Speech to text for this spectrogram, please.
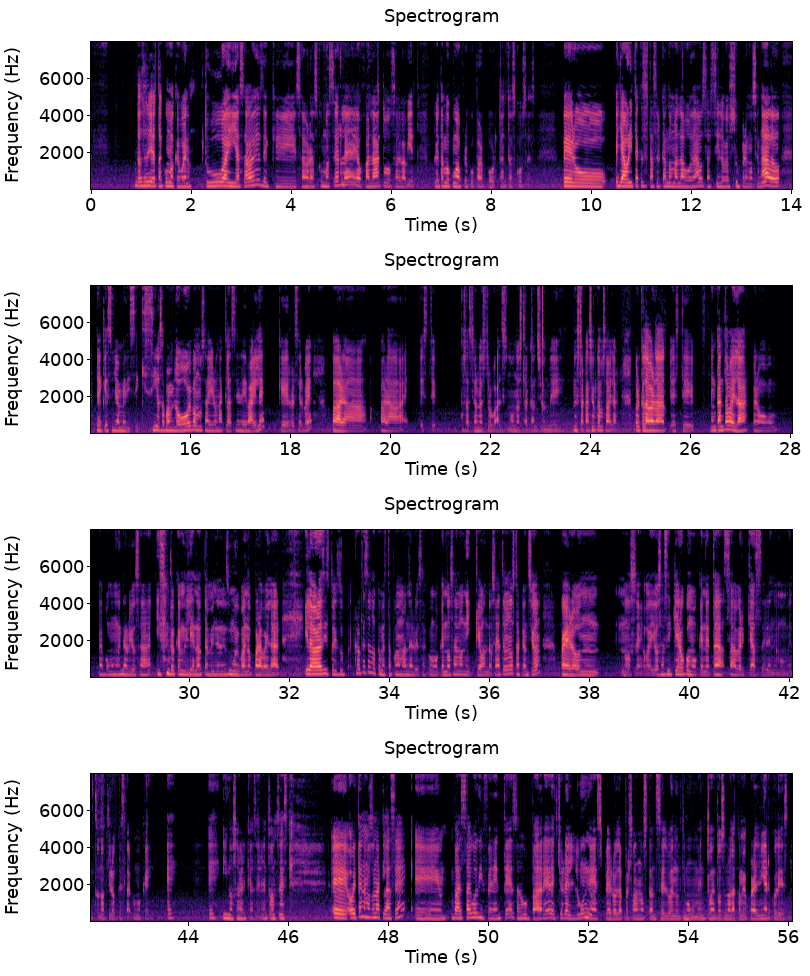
Entonces ya está como que, bueno, tú ahí ya sabes de que sabrás cómo hacerle, ojalá todo salga bien, porque yo tampoco me voy a preocupar por tantas cosas. Pero ya ahorita que se está acercando más la boda, o sea, sí lo veo súper emocionado de que ella me dice que sí. O sea, por ejemplo, hoy vamos a ir a una clase de baile que reservé para, para este, pues hacer nuestro vals, ¿no? Nuestra canción de, nuestra canción que vamos a bailar. Porque la verdad, este, me encanta bailar, pero me pongo muy nerviosa y siento que Emiliano también es muy bueno para bailar. Y la verdad sí estoy súper, creo que eso es lo que me está poniendo más nerviosa, como que no sabemos ni qué onda. O sea, ya tenemos nuestra canción, pero no sé, güey. O sea, sí quiero como que neta saber qué hacer en el momento. No quiero que esté como que, eh, eh, y no saber qué hacer. Entonces, eh, hoy tenemos una clase. Eh, va a ser algo diferente, es algo padre. De hecho, era el lunes, pero la persona nos canceló en último momento, entonces no la cambió para el miércoles.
